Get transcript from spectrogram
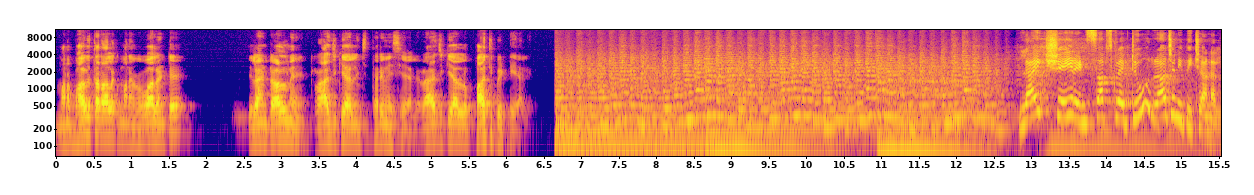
మన భావితరాలకు మనం ఇవ్వాలంటే ఇలాంటి వాళ్ళని రాజకీయాల నుంచి తరిమేసేయాలి. రాజకీయాల్లో పాతి పెట్టేయాలి. Like share and subscribe to Rajneeti channel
